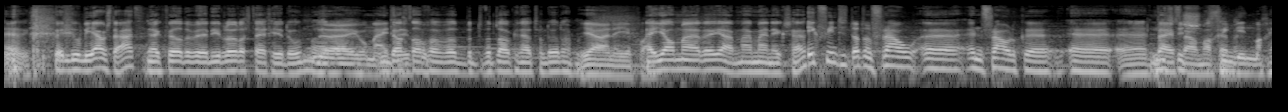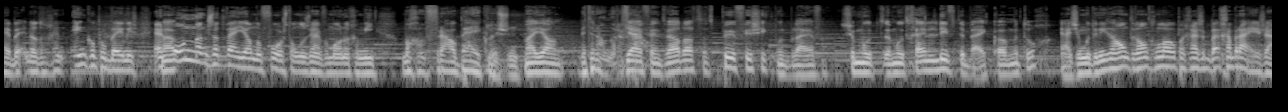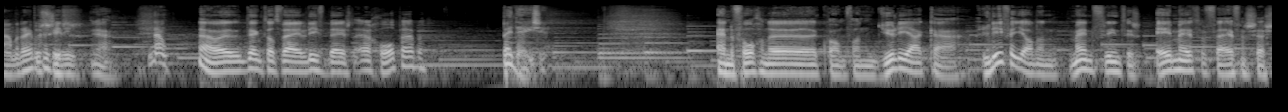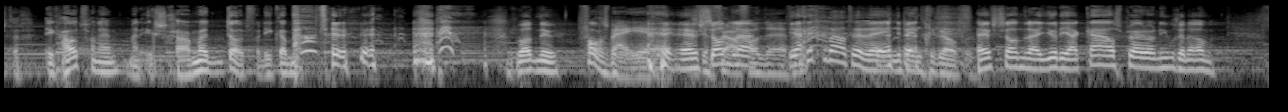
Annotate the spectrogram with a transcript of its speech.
Ik weet niet hoe het bij jou staat. Ik wilde weer niet lullig tegen je doen. Maar, Nee, eh, joh, meid, ik dacht al van, wat, wat, loop je nou te lullen? Ja, nee, je hebt Hey. Jan, maar eh, ja, maakt mij niks uit. Ik vind dat een vrouw eh, een vrouwelijke uh, Bijvrouw mag vriendin mag hebben. En dat er geen enkel probleem is. En Nou- ondanks dat wij Jan een voorstander zijn van monogamie... mag een vrouw bijklussen Maar Jan, met een andere vrouw. jij vindt wel dat het puur fysiek moet blijven. Ze moet, er moet geen liefde bij komen, toch? Ja, ze moeten niet hand in hand gaan lopen en gaan, ze, gaan breien samen. Daar heb ik geen zin in. Ja. Nou, Nou, ik denk dat wij liefbeest erg geholpen hebben. Bij deze. En de volgende kwam van Julia K. Lieve Jannen, mijn vriend is 1,65 meter. Ik houd van hem, maar ik schaam me dood voor die kabouter. Wat nu? Volgens mij eh, Heeft Sandra- van de, van Ja. eh, in de pen gekropen. Heeft Sandra Julia K. als pseudoniem genomen?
